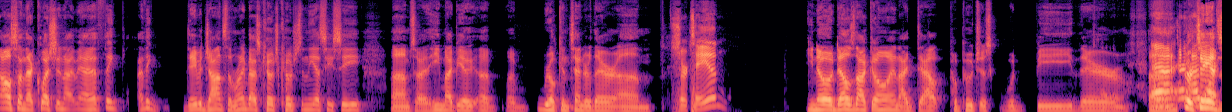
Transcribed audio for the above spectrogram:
also on that question, I mean, I think I think David Johnson, running backs coach, coached in the SEC, um, so he might be a, a, a real contender there. Um, Surtain, you know, Odell's not going. I doubt Papuchis would be there. Um, I- I- Surtain's,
